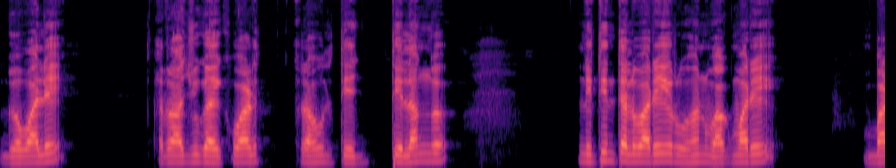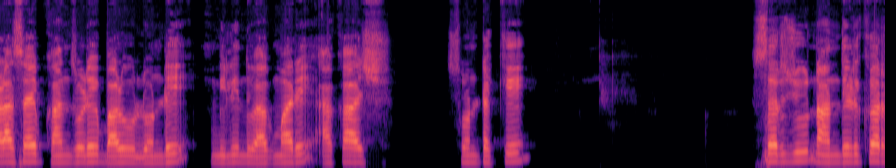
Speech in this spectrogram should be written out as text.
गवाले राजू गायकवाड राहुल ते तेलंग नितीन तलवारे रोहन वाघमारे बाळासाहेब खानजोडे बाळू लोंढे मिलिंद वाघमारे आकाश सोनटक्के सरजू नांदेडकर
